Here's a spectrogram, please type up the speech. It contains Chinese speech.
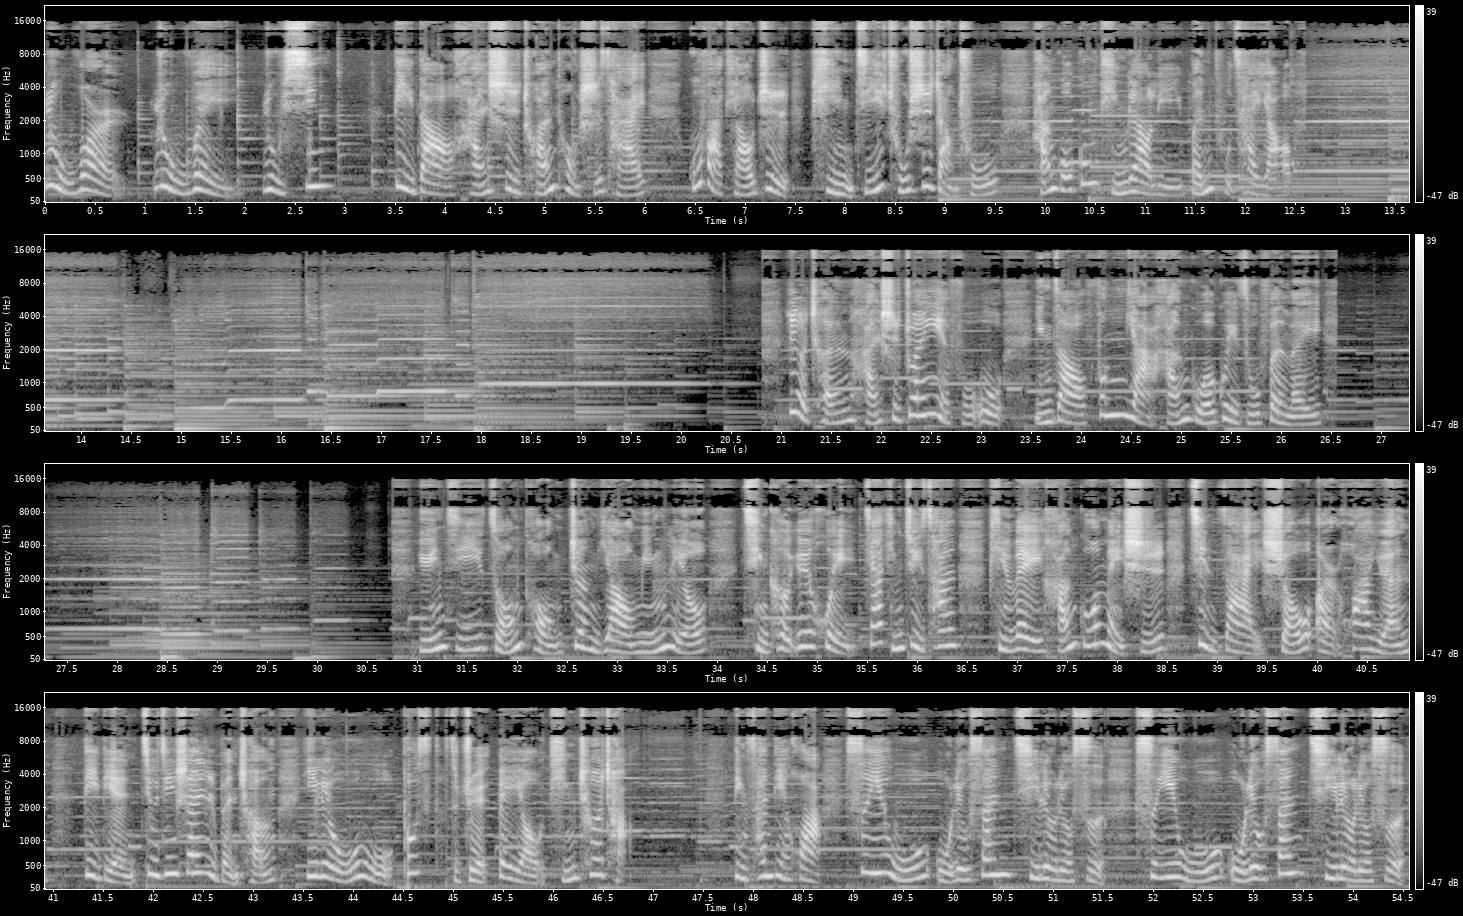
入味儿、入味、入心，地道韩式传统食材，古法调制，品级厨师掌厨，韩国宫廷料理，本土菜肴。热忱韩式专业服务，营造风雅韩国贵族氛围。云集总统政要名流，请客约会、家庭聚餐，品味韩国美食，尽在首尔花园。地点：旧金山日本城一六五五 Post Street，备有停车场。订餐电话：四一五五六三七六六四，四一五五六三七六六四。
